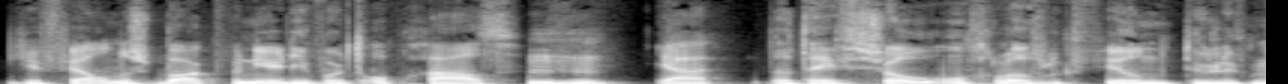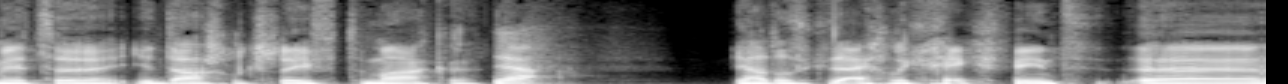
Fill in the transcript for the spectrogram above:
je vuilnisbak, wanneer die wordt opgehaald. Mm -hmm. Ja, dat heeft zo ongelooflijk veel natuurlijk met je dagelijks leven te maken. Ja ja, dat ik het eigenlijk gek vind uh,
